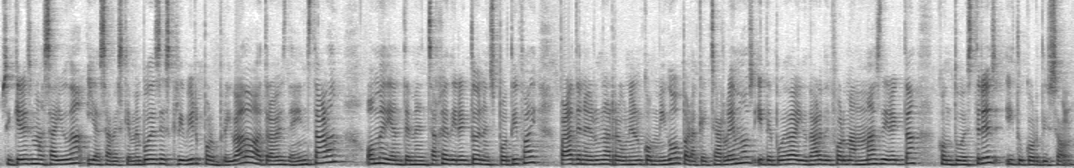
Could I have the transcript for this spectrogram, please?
Si quieres más ayuda, ya sabes que me puedes escribir por privado a través de Instagram o mediante mensaje directo en Spotify para tener una reunión conmigo para que charlemos y te pueda ayudar de forma más directa con tu estrés y tu cortisol.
